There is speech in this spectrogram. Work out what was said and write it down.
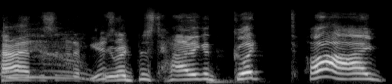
time, listening to music." We were just having a good time.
